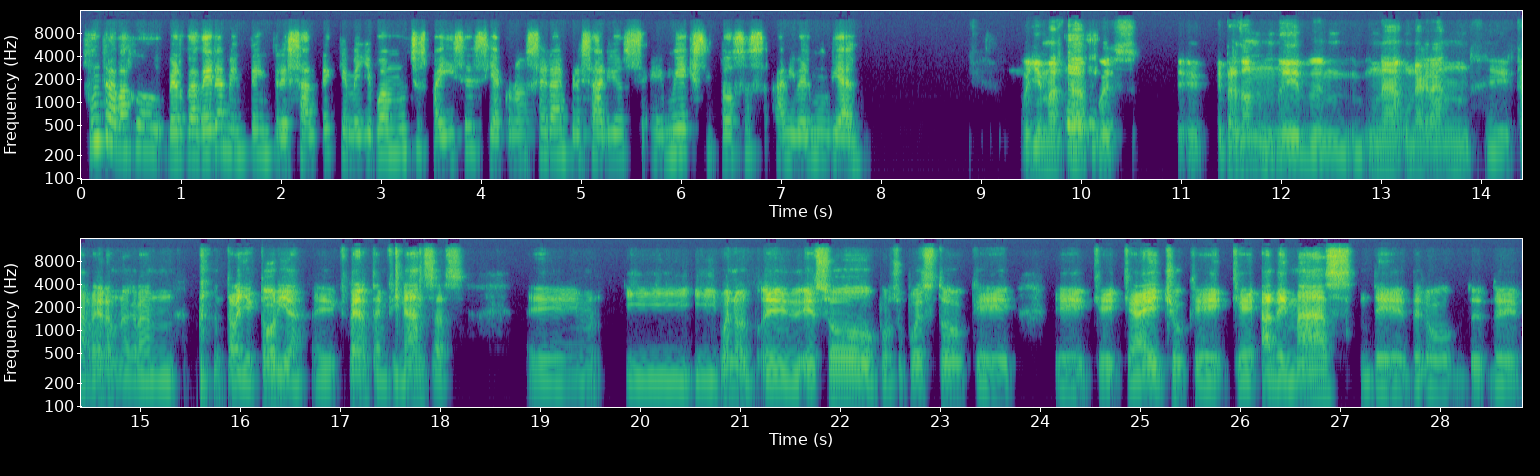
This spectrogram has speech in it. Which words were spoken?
Fue un trabajo verdaderamente interesante que me llevó a muchos países y a conocer a empresarios eh, muy exitosos a nivel mundial. Oye, Marta, eh, pues, eh, perdón, una, una, gran carrera, una gran trayectoria, experta en finanzas. Y, bueno, eh, eso por supuesto que, eh, que, ha hecho que, que además de, de, lo, de,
